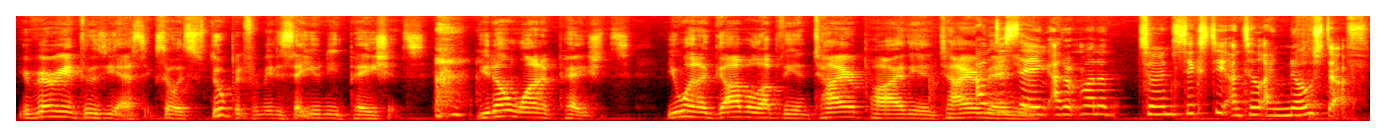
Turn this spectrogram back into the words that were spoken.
you're very enthusiastic so it's stupid for me to say you need patience you don't want a patience you want to gobble up the entire pie the entire i'm menu. just saying i don't want to turn 60 until i know stuff.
